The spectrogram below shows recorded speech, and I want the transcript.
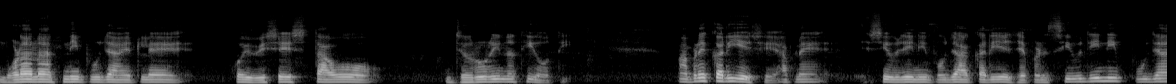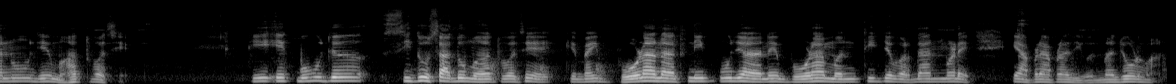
ભોળાનાથની પૂજા એટલે કોઈ વિશેષતાઓ જરૂરી નથી હોતી. આપણે કરીએ છીએ. આપણે શિવજીની પૂજા કરીએ છીએ પણ શિવજીની પૂજાનું જે મહત્ત્વ છે તે એક બહુ જ સીધું સાદું મહત્ત્વ છે કે ભાઈ ભોળાનાથની પૂજા અને ભોળા મનથી જે વરદાન મળે એ આપણે આપણા જીવનમાં જોડવાનું.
